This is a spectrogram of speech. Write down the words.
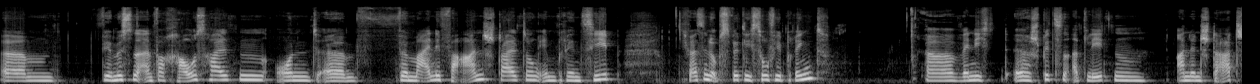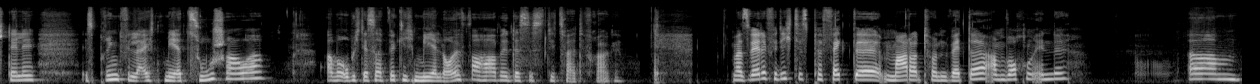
Ähm, wir müssen einfach haushalten und ähm, für meine Veranstaltung im Prinzip, ich weiß nicht, ob es wirklich so viel bringt, äh, wenn ich äh, Spitzenathleten an den Start stelle. Es bringt vielleicht mehr Zuschauer, aber ob ich deshalb wirklich mehr Läufer habe, das ist die zweite Frage. Was wäre für dich das perfekte Marathonwetter am Wochenende? Ähm,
